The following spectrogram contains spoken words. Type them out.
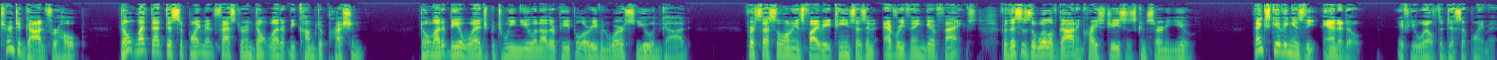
turn to God for hope. Don't let that disappointment fester and don't let it become depression. Don't let it be a wedge between you and other people or even worse, you and God. 1 Thessalonians 5:18 says in everything give thanks for this is the will of God in Christ Jesus concerning you. Thanksgiving is the antidote, if you will, to disappointment.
